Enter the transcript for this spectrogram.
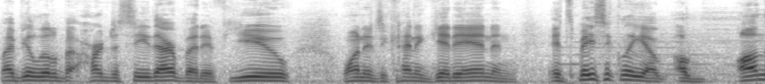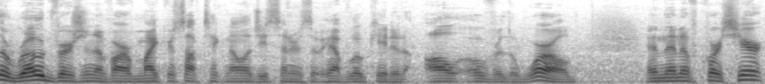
might be a little bit hard to see there, but if you wanted to kind of get in, and it's basically a, a on-the-road version of our Microsoft Technology Centers that we have located all over the world. And then of course here,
